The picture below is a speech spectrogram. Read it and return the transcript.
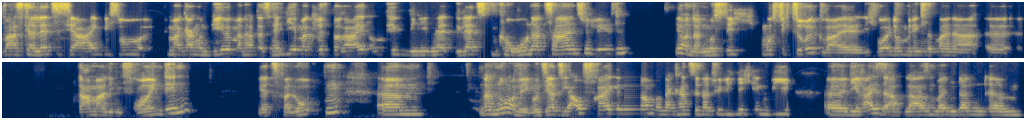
war es ja letztes Jahr eigentlich so immer gang und gäbe. Man hat das Handy immer griffbereit, um irgendwie die, die letzten Corona-Zahlen zu lesen. Ja, und dann musste ich, musste ich zurück, weil ich wollte unbedingt mit meiner äh, damaligen Freundin, jetzt Verlobten, ähm, nach Norwegen. Und sie hat sich auch freigenommen und dann kannst du natürlich nicht irgendwie äh, die Reise abblasen, weil du dann ähm,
